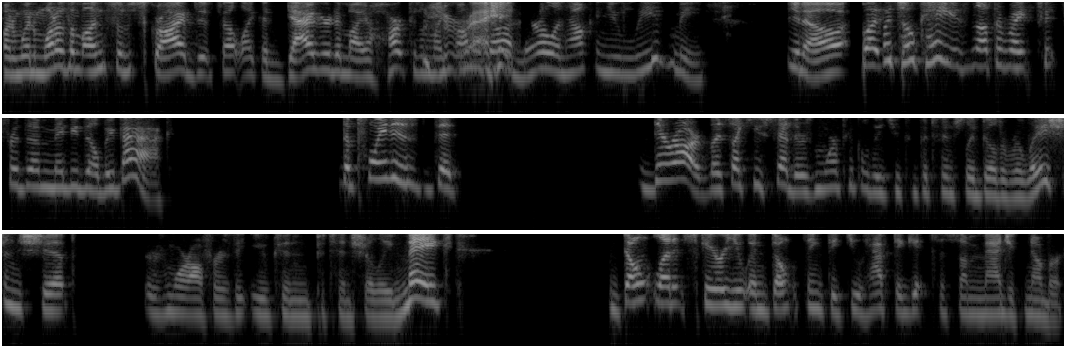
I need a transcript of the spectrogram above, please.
And when one of them unsubscribed, it felt like a dagger to my heart because I'm like, oh Right. my God, Marilyn, how can you leave me? You know, but it's okay. It's not the right fit for them. Maybe they'll be back. The point is that there are, but it's like you said, there's more people that you can potentially build a relationship. There's more offers that you can potentially make. Don't let it scare you and don't think that you have to get to some magic number.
